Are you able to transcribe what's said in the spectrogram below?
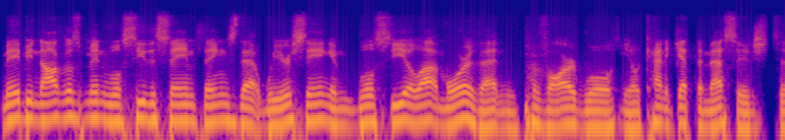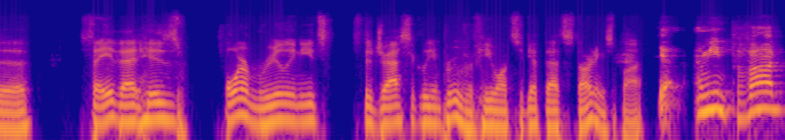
maybe Nagelsmann will see the same things that we're seeing, and we'll see a lot more of that. And Pavard will, you know, kind of get the message to say that his form really needs to drastically improve if he wants to get that starting spot. Yeah, I mean Pavard,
